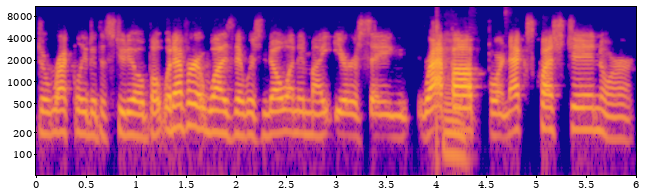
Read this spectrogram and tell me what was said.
directly to the studio, but whatever it was, there was no one in my ear saying wrap mm. up or next question or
